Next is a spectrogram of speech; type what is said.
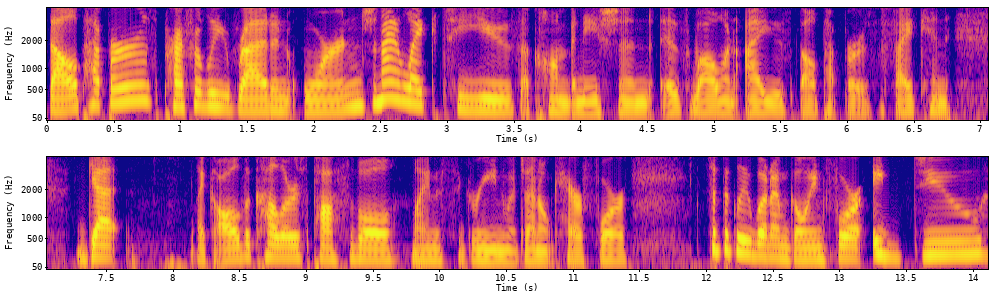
bell peppers, preferably red and orange. And I like to use a combination as well when I use bell peppers. If I can get like all the colors possible, minus the green, which I don't care for, typically what I'm going for. I do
